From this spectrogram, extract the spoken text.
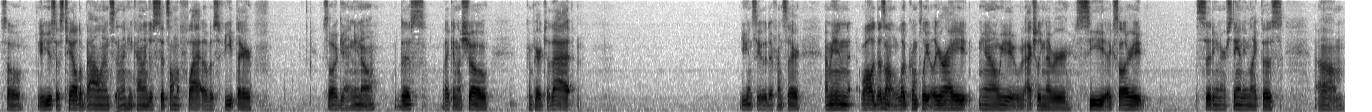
So you use his tail to balance and then he kind of just sits on the flat of his feet there. So again, you know, this, like in the show, compared to that, you can see the difference there. I mean, while it doesn't look completely right, you know, we would actually never see XLR8 sitting or standing like this. Um,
